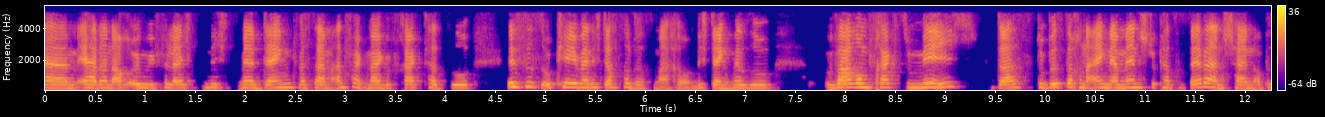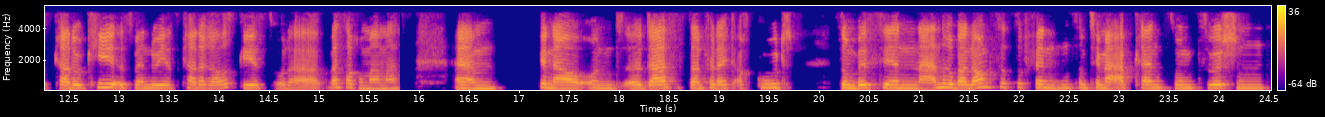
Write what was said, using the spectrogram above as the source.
ähm, er dann auch irgendwie vielleicht nicht mehr denkt, was er am Anfang mal gefragt hat, so, ist es okay, wenn ich das und das mache? Und ich denke mir so, warum fragst du mich, dass du bist doch ein eigener Mensch, du kannst es selber entscheiden, ob es gerade okay ist, wenn du jetzt gerade rausgehst oder was auch immer machst. Ähm, genau, und äh, da ist es dann vielleicht auch gut, so ein bisschen eine andere Balance zu finden zum Thema Abgrenzung zwischen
